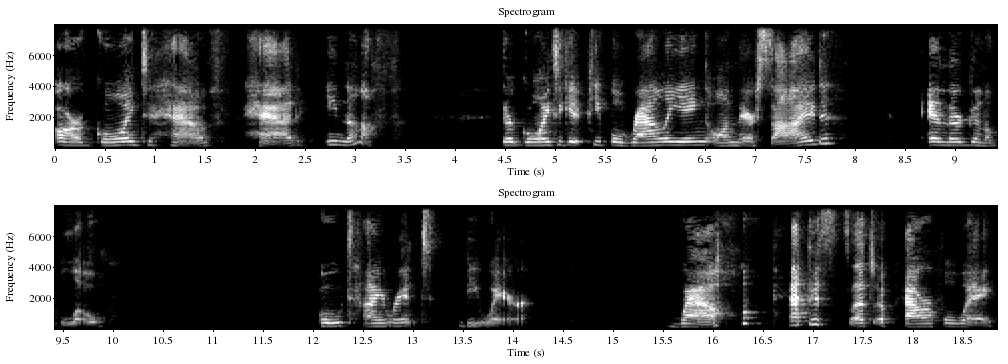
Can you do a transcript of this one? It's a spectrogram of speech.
are going to have had enough. They're going to get people rallying on their side and they're gonna blow. Oh, tyrant, beware. Wow, that is such a powerful way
